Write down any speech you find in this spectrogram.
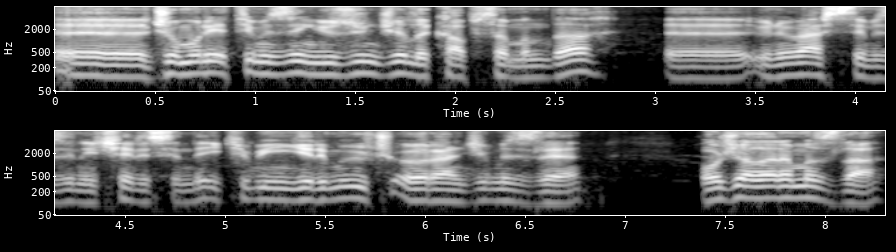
Ee, Cumhuriyetimizin 100. yılı kapsamında e, üniversitemizin içerisinde 2023 öğrencimizle, hocalarımızla,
